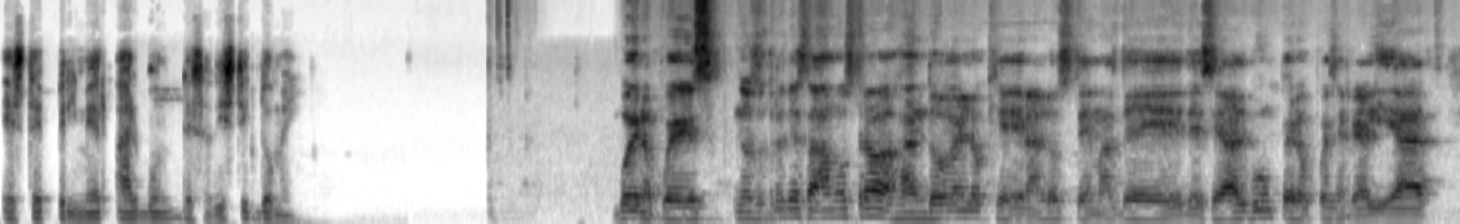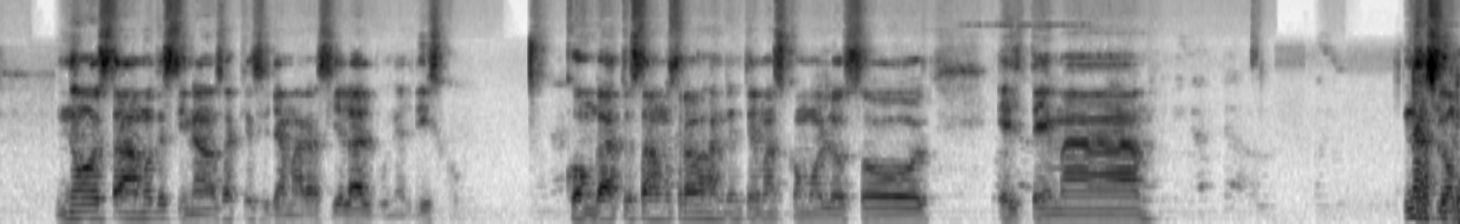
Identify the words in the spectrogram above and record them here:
este primer álbum de Sadistic Domain. Bueno, pues nosotros ya estábamos trabajando en lo que eran los temas de, de ese álbum, pero pues en realidad no estábamos destinados a que se llamara así el álbum, el disco. Con Gato estábamos trabajando en temas como los el tema Nación,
